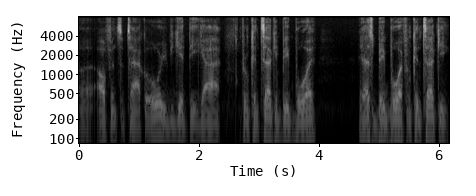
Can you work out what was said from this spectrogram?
uh, offensive tackle, or if you get the guy from Kentucky, big boy, yeah, that's a big boy from Kentucky.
